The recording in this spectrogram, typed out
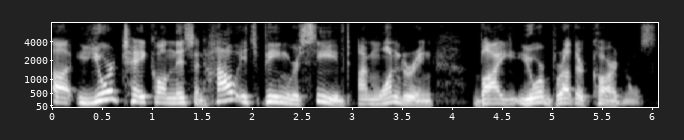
Uh, your take on this and how it's being received, I'm wondering, by your brother cardinals.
